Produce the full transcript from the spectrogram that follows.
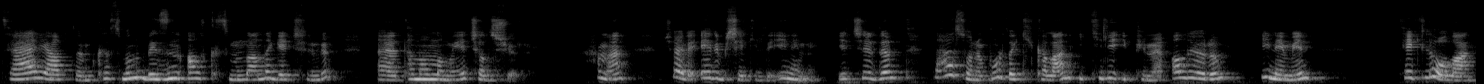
tel yaptığım kısmının bezin alt kısmından da geçirip e, tamamlamaya çalışıyorum. Hemen şöyle eri bir şekilde iğnemi geçirdim. Daha sonra buradaki kalan ikili ipimi alıyorum iğnemin tekli olan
